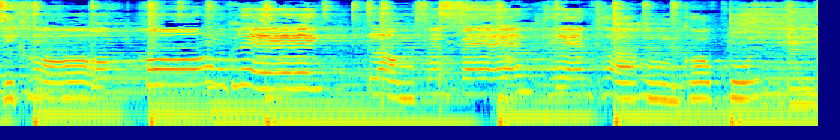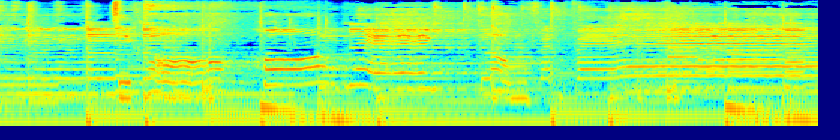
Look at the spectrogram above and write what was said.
สิขอห้องเพลง กล่อมแฟนๆแทนคำขอบคุณสิขอห้องเพลง กล่อมแฟน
